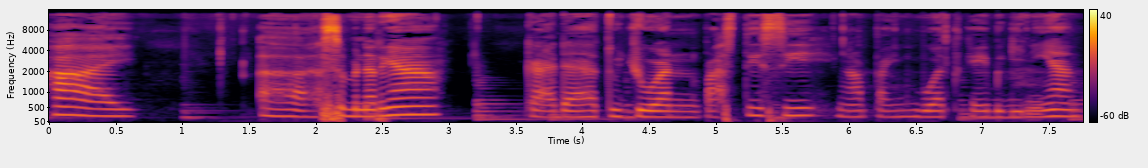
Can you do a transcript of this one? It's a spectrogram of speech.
Hai, uh, sebenarnya gak ada tujuan pasti sih ngapain buat kayak beginian.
